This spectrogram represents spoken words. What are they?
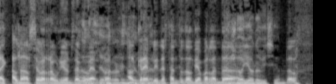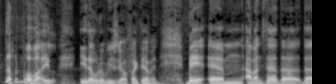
En les seves reunions de govern, no? reunions de Al Kremlin govern. estan tot el dia parlant de... Això i Eurovision. Del, del mobile i d'Eurovisió, efectivament. Bé, eh, abans de, de, de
